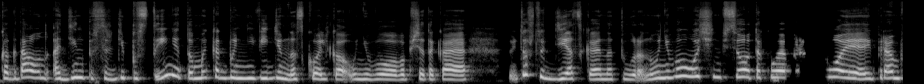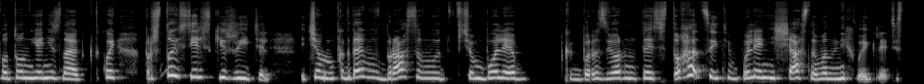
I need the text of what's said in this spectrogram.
когда он один посреди пустыни, то мы как бы не видим, насколько у него вообще такая, ну, не то что детская натура, но у него очень всё такое простое, и прям вот он, я не знаю, как такой простой сельский житель. И чем когда его вбрасывают в чем более как бы развёрнутые ситуации, тем более несчастным он в них выглядит.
